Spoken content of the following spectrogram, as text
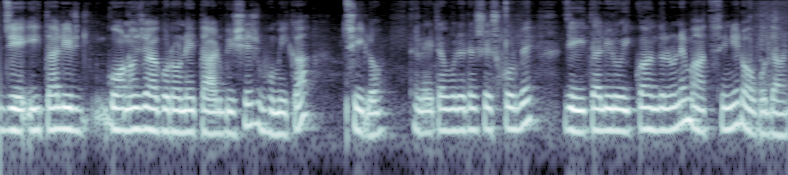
যে ইতালির গণজাগরণে তার বিশেষ ভূমিকা ছিল। তাহলে এটা বলে এটা শেষ করবে যে ইতালির ঐক্য আন্দোলনে মাতসিনির অবদান।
